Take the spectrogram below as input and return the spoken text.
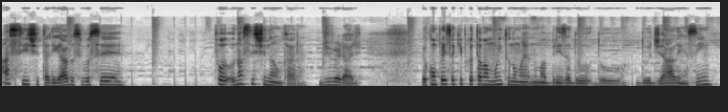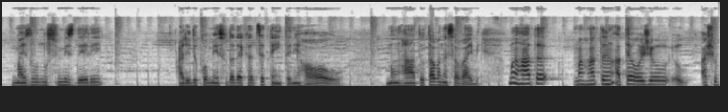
Assiste, tá ligado? Se você. Pô, não assiste não, cara. De verdade. Eu comprei isso aqui porque eu tava muito numa, numa brisa do, do, do de Allen, assim, mas no, nos filmes dele, ali do começo da década de 70, Annie Hall, Manhattan, eu tava nessa vibe. Manhattan, Manhattan até hoje eu, eu acho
